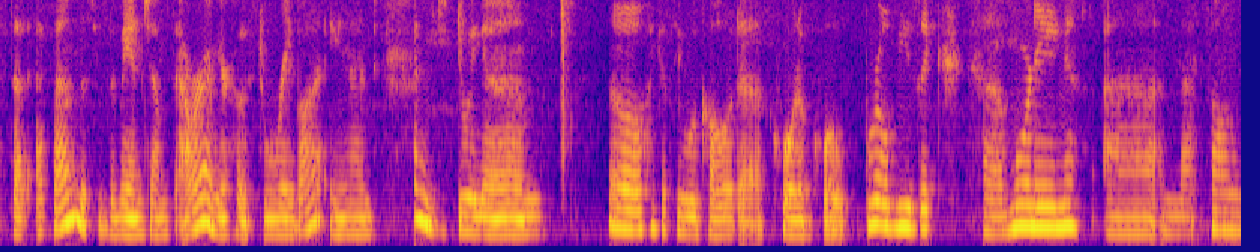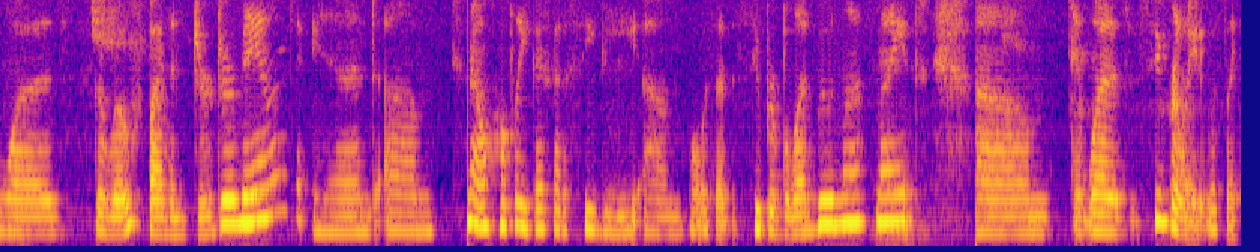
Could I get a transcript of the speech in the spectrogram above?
BFF.fm. This is the Van Gems Hour. I'm your host, Raybot, and I'm just doing a, oh, I guess you would call it a quote unquote world music uh, morning. Uh, and that song was Gorof by the Dur Dur Band. And um, you know, hopefully you guys got to see the um, what was it, the Super Blood Moon last night. Um, it was super late. It was like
